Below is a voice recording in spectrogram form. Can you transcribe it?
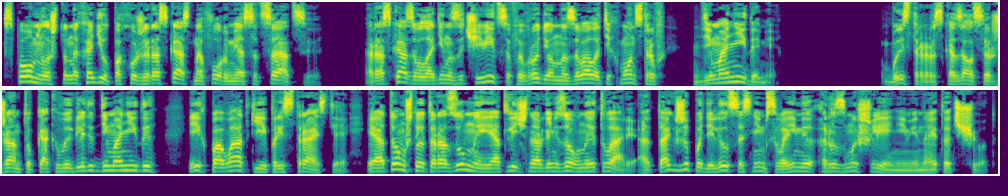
Вспомнил, что находил похожий рассказ на форуме ассоциации. Рассказывал один из очевидцев, и вроде он называл этих монстров демонидами. Быстро рассказал сержанту, как выглядят демониды, их повадки и пристрастия, и о том, что это разумные и отлично организованные твари, а также поделился с ним своими размышлениями на этот счет.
